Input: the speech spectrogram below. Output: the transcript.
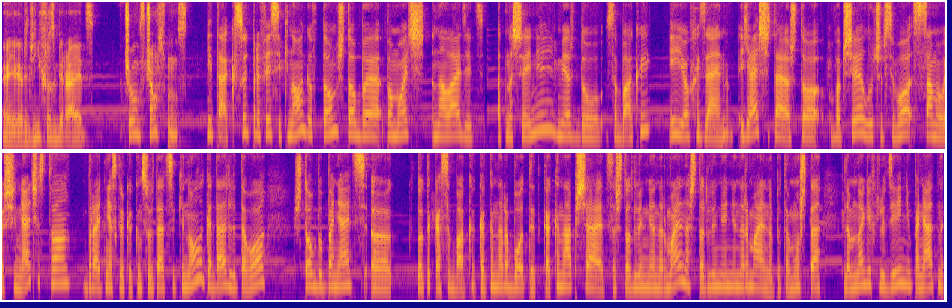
э, в них разбирается. В чем, в чем смысл? Итак, суть профессии кинолога в том, чтобы помочь наладить отношения между собакой и ее хозяином. Я считаю, что вообще лучше всего с самого щенячества брать несколько консультаций кинолога, да, для того, чтобы понять, э, кто такая собака, как она работает, как она общается, что для нее нормально, что для нее ненормально, потому что для многих людей непонятно,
